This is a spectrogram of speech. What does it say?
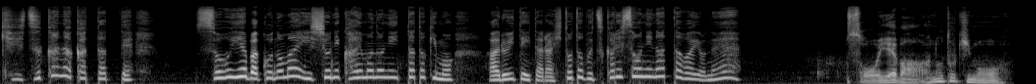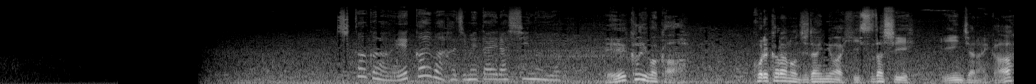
気づかなかったってそういえばこの前一緒に買い物に行った時も歩いていたら人とぶつかりそうになったわよね。そういえばあの時も。チカが英会話始めたいらしいのよ。英会話か。これからの時代には必須だしいいんじゃないか？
